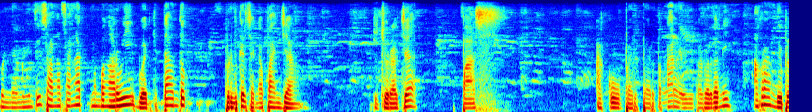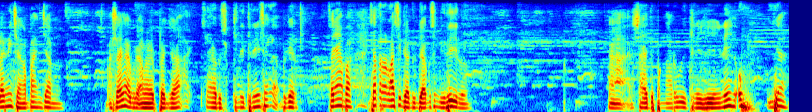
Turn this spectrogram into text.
pendamping itu sangat-sangat mempengaruhi buat kita untuk berpikir jangka panjang. Jujur aja pas aku baru-baru tenan ya baru-baru tenan aku kan di planning jangka panjang. Nah, saya nggak ngambil belanja saya harus gini-gini saya nggak pikir. Soalnya apa? Saya terlalu asik dari diri aku sendiri loh. Nah saya dipengaruhi gini-gini oh iya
